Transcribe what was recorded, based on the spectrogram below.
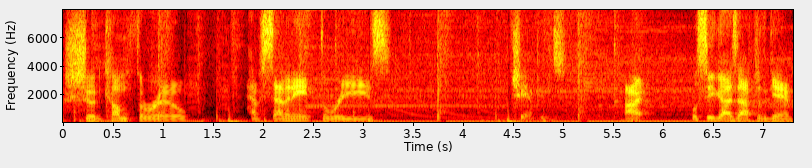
should come through have seven, eight threes, champions. All right. We'll see you guys after the game.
